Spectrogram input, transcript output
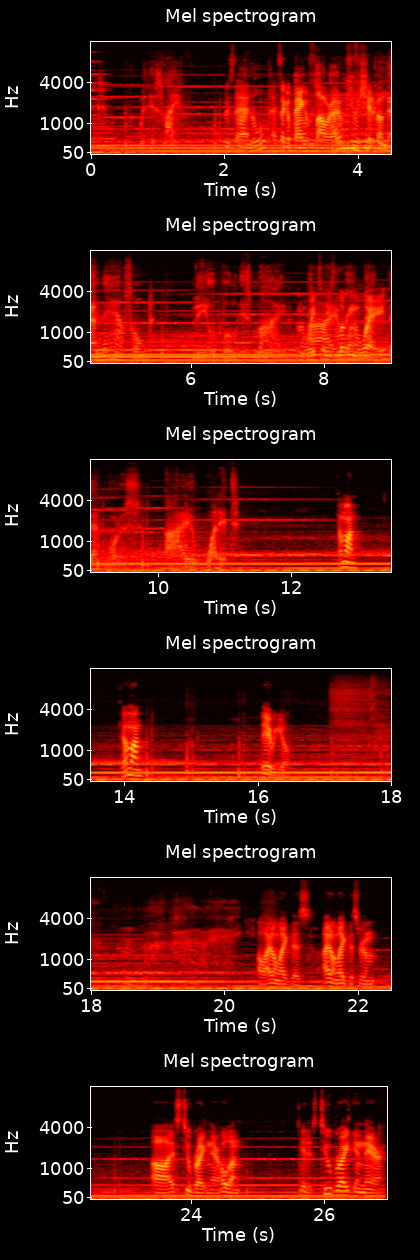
it with his life. What is My that? lord, That's like a bag of flour. I don't give a shit about that. in the household. The opal is mine. I'm gonna wait till he's I looking won away. That Morris. I want it. Come on. Come on. There we go. Oh, I don't like this. I don't like this room. Uh, it's too bright in there. Hold on. It is too bright in there.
